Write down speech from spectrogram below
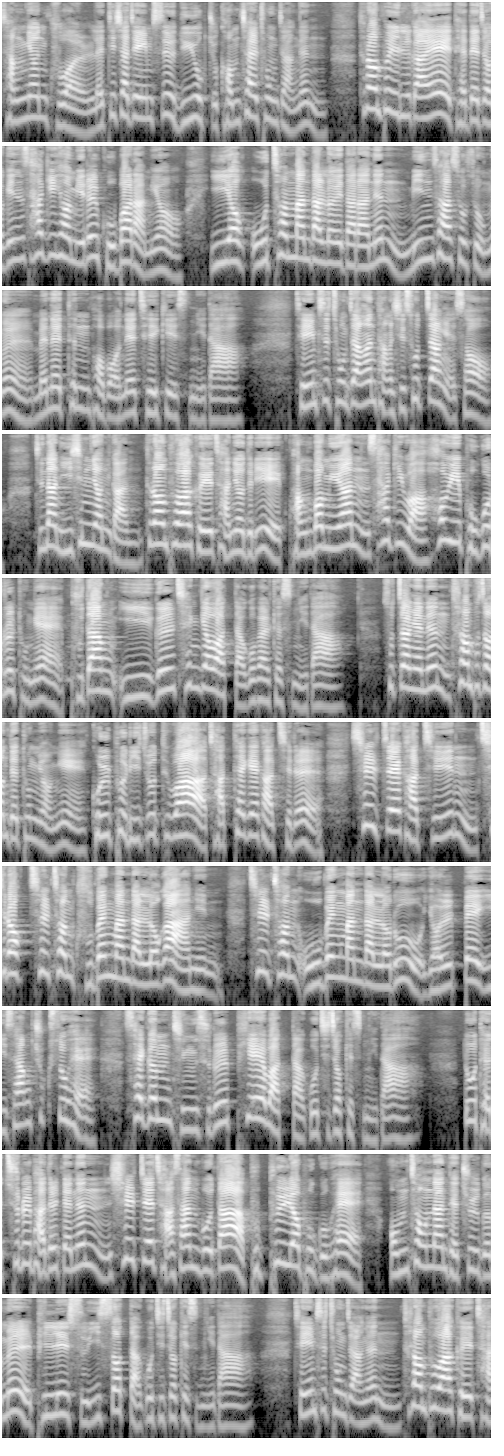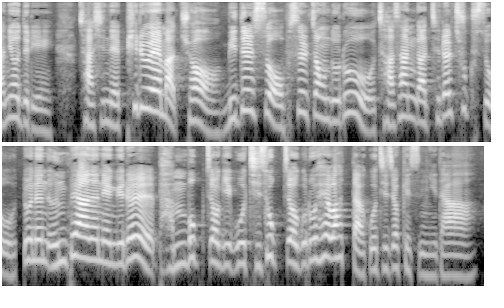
작년 9월 레티샤 제임스 뉴욕주 검찰총장은 트럼프 일가의 대대적인 사기 혐의를 고발하며 2억 5천만 달러에 달하는 민사소송을 맨해튼 법원에 제기했습니다. 제임스 총장은 당시 소장에서 지난 20년간 트럼프와 그의 자녀들이 광범위한 사기와 허위 보고를 통해 부당 이익을 챙겨왔다고 밝혔습니다. 소장에는 트럼프 전 대통령이 골프 리조트와 자택의 가치를 실제 가치인 7억 7,900만 달러가 아닌 7,500만 달러로 10배 이상 축소해 세금 징수를 피해왔다고 지적했습니다. 또 대출을 받을 때는 실제 자산보다 부풀려 보고해 엄청난 대출금을 빌릴 수 있었다고 지적했습니다. 제임스 총장은 트럼프와 그의 자녀들이 자신의 필요에 맞춰 믿을 수 없을 정도로 자산 가치를 축소 또는 은폐하는 행위를 반복적이고 지속적으로 해왔다고 지적했습니다.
